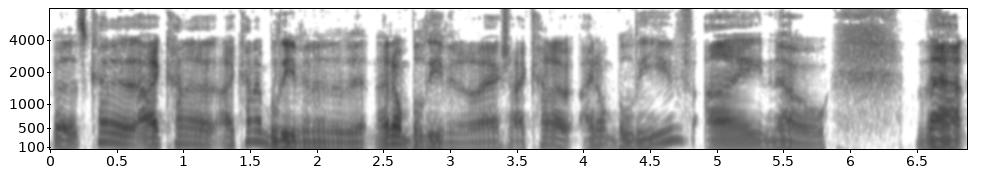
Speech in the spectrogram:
but it's kind of I kind of I kind of believe in it a bit. I don't believe in it I actually. I kind of I don't believe I know that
